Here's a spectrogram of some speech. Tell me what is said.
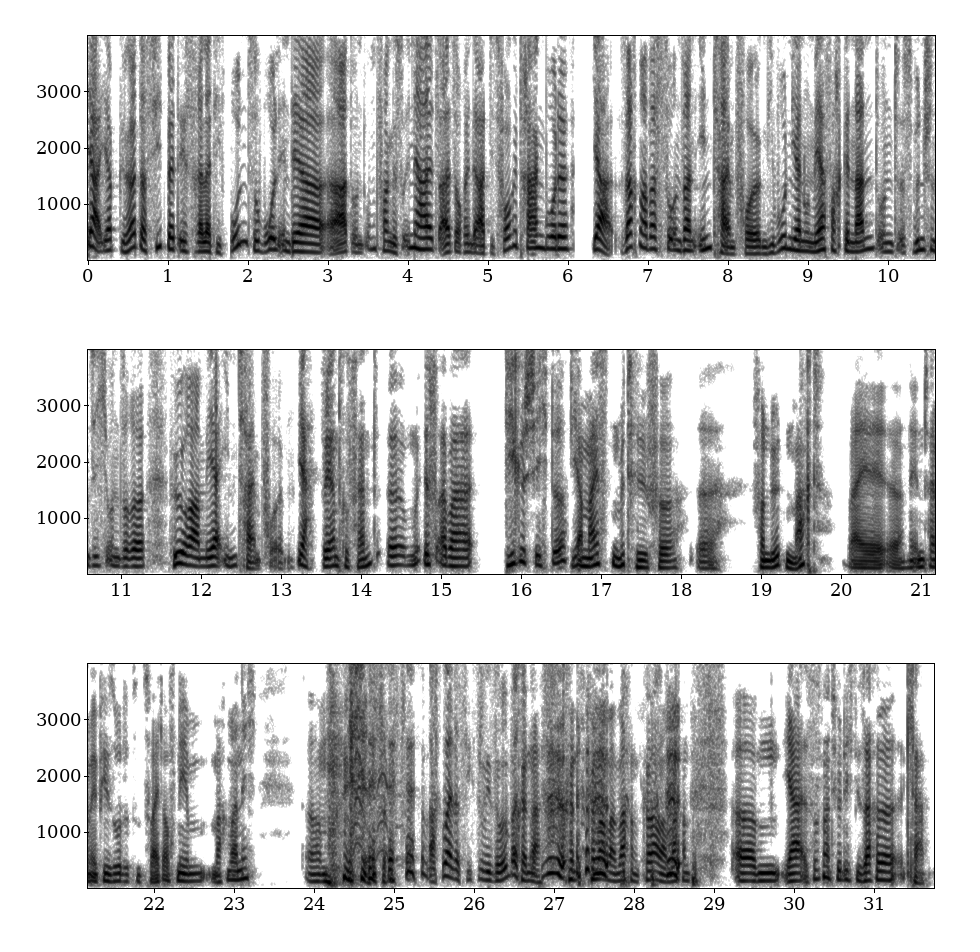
Ja, ihr habt gehört, das Feedback ist relativ bunt, sowohl in der Art und Umfang des Inhalts als auch in der Art, wie es vorgetragen wurde. Ja, sag mal was zu unseren In-Time-Folgen. Die wurden ja nun mehrfach genannt und es wünschen sich unsere Hörer mehr In-Time-Folgen. Ja, sehr interessant. Ähm, ist aber die Geschichte, die am meisten Mithilfe äh, vonnöten macht, weil äh, eine In-Time-Episode zu zweit aufnehmen machen wir nicht. Ähm, das heißt, Mach mal, das sieht sowieso immer können wir, können, können wir mal machen, können wir mal machen. Ähm, ja, es ist natürlich die Sache, klar,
